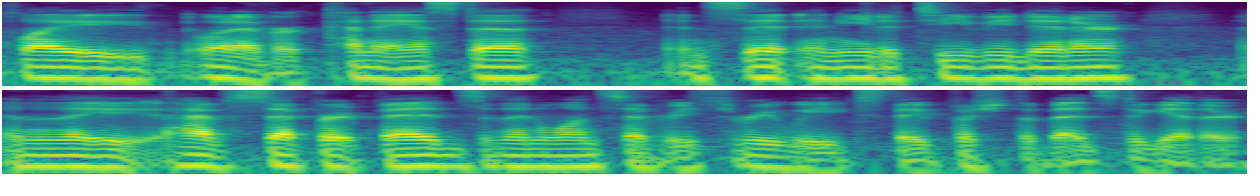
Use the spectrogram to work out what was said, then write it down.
play whatever canasta and sit and eat a TV dinner and then they have separate beds, and then once every three weeks they push the beds together.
